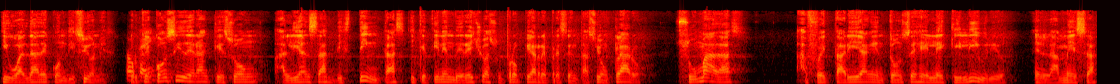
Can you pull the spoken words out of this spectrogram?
igualdad de condiciones, porque consideran que son alianzas distintas y que tienen derecho a su propia representación. Claro, sumadas afectarían entonces el equilibrio en la mesa,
